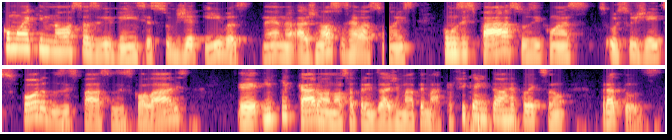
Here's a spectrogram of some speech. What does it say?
Como é que nossas vivências subjetivas, né, as nossas relações com os espaços e com as, os sujeitos fora dos espaços escolares é, implicaram a nossa aprendizagem matemática? Fica então a reflexão para todos.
